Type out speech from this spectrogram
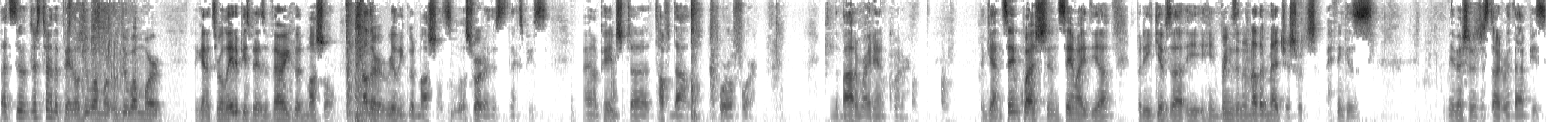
Let's do, just turn the page. We'll do one more. We'll do one more. Again, it's a related piece, but it's a very good muscle. Another really good muscle. It's a little shorter. This next piece. And on page uh, Tough Dal, 404, in the bottom right hand corner. Again, same question, same idea, but he gives a he, he brings in another medrash, which I think is maybe I should have just started with that piece.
